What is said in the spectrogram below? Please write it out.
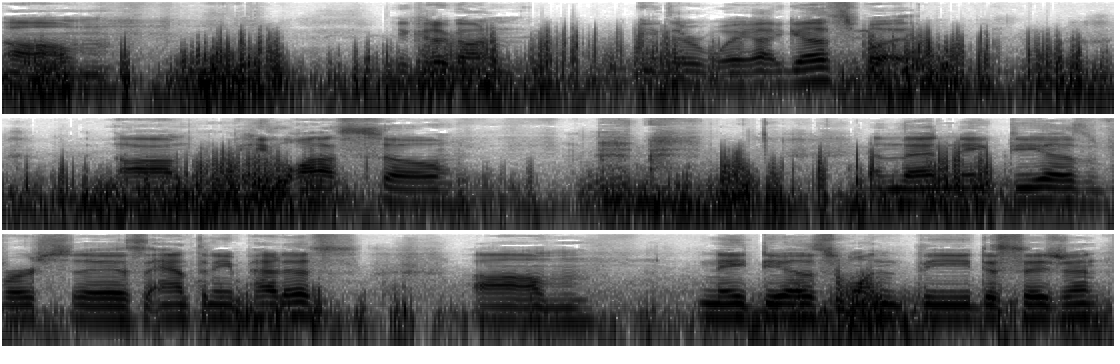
Um, it could have gone either way, I guess, but um, he lost, so. and then Nate Diaz versus Anthony Pettis. Um, Nate Diaz won the decision.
